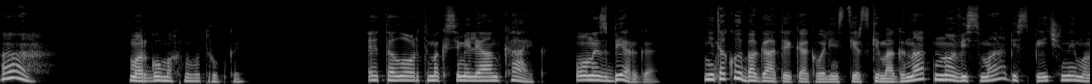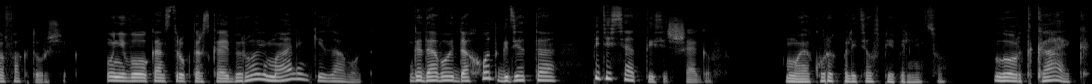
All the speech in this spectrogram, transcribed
«А!» — Марго махнула трубкой. «Это лорд Максимилиан Кайк. Он из Берга. Не такой богатый, как валенстирский магнат, но весьма обеспеченный мануфактурщик. У него конструкторское бюро и маленький завод. Годовой доход где-то 50 тысяч шагов. Мой окурок полетел в пепельницу. Лорд Кайк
